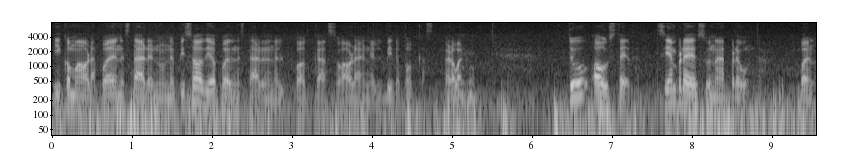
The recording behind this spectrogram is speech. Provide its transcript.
Y como ahora pueden estar en un episodio, pueden estar en el podcast o ahora en el video podcast. Pero bueno, tú o usted, siempre es una pregunta. Bueno,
